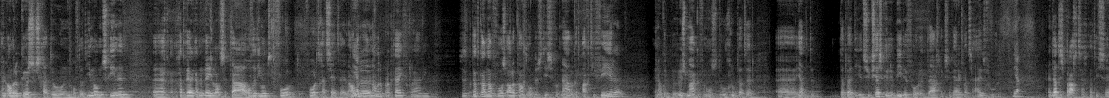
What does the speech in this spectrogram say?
een andere cursus gaat doen of dat iemand misschien een eh, gaat werken aan de Nederlandse taal. Of dat iemand het voor, voort gaat zetten. Een andere, een andere praktijkverklaring. Dus dat, dat kan dan volgens alle kanten op. Dus het is voornamelijk het activeren. En ook het bewustmaken van onze doelgroep. Dat, er, eh, ja, dat, wij die het succes kunnen bieden voor het dagelijkse werk wat ze uitvoeren. Ja. En dat is prachtig. Dat is, eh,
